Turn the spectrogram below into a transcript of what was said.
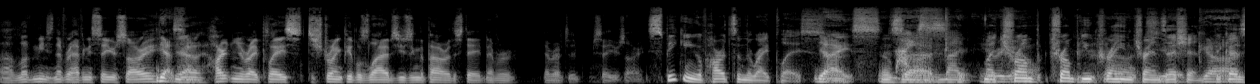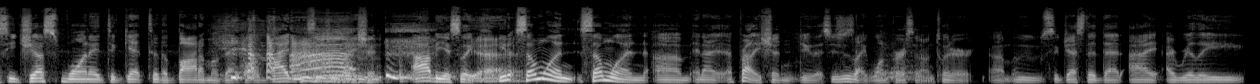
uh, love means never having to say you're sorry. Yes. Yeah. heart in your right place, destroying people's lives using the power of the state. Never never have to say you're sorry. Speaking of hearts in the right place. Nice. was, uh, my my Trump go. Trump Ukraine Oh, transition because he just wanted to get to the bottom of that whole Biden situation. Obviously, you know, someone someone um, and I, I probably shouldn't do this. There's just like one person on Twitter um, who suggested that I I really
